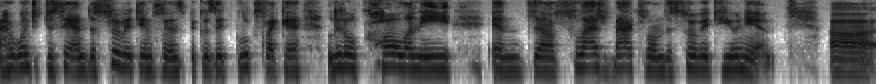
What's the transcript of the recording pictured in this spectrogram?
I wanted to say under Soviet influence because it looks like a little colony and uh, flashback from the Soviet Union. Uh,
